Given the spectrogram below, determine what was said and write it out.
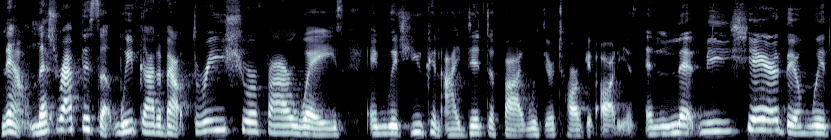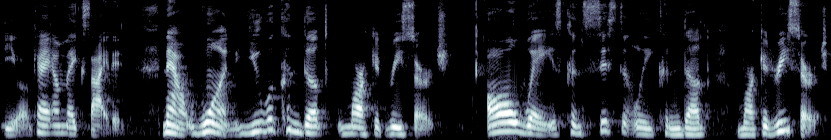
Now, let's wrap this up. We've got about three surefire ways in which you can identify with your target audience. And let me share them with you, okay? I'm excited. Now, one, you will conduct market research always consistently conduct market research.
